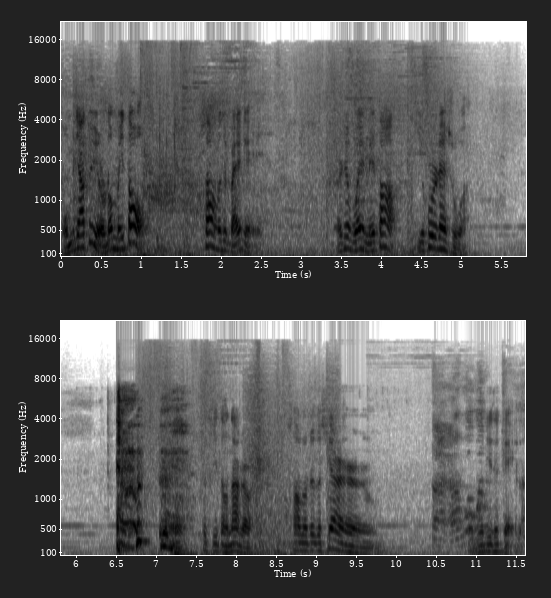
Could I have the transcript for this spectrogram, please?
我们家队友都没到，上了就白给，而且我也没大，一会儿再说。不急，等大招，上了这个线儿，我估计得给了。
